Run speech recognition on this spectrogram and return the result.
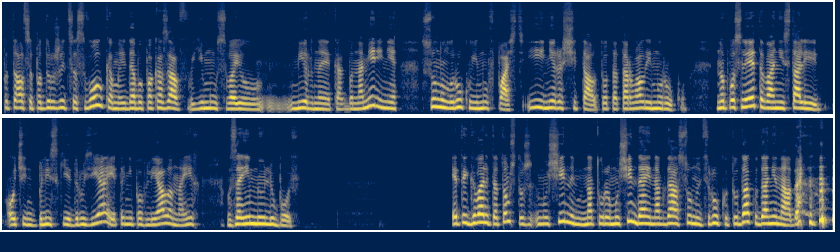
пытался подружиться с волком, и дабы показав ему свое мирное как бы намерение, сунул руку ему в пасть и не рассчитал, тот оторвал ему руку. Но после этого они стали очень близкие друзья, и это не повлияло на их взаимную любовь. Это и говорит о том, что мужчины, натура мужчин, да, иногда сунуть руку туда, куда не надо.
